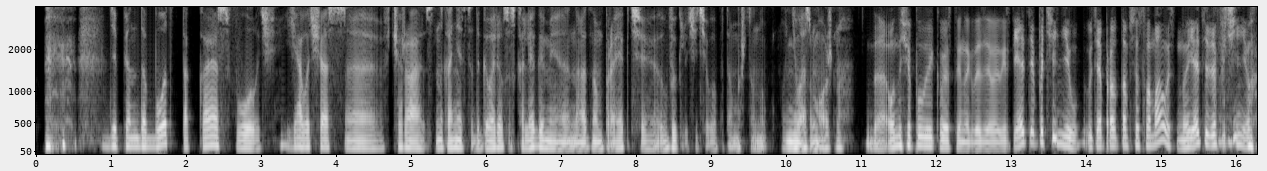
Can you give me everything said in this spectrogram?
Dependabot такая сволочь. Я вот сейчас э, вчера наконец-то договорился с коллегами на одном проекте выключить его, потому что ну, невозможно. Да, он еще pull реквесты иногда делает. Говорит, я тебя починил. У тебя, правда, там все сломалось, но я тебя починил.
